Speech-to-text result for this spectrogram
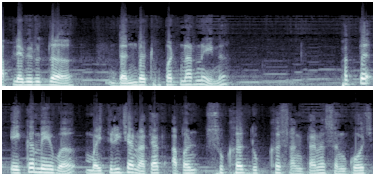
आपल्या विरुद्ध दंड ठोपटणार नाही ना? फक्त एकमेव मैत्रीच्या नात्यात आपण सुख दुःख सांगताना संकोच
